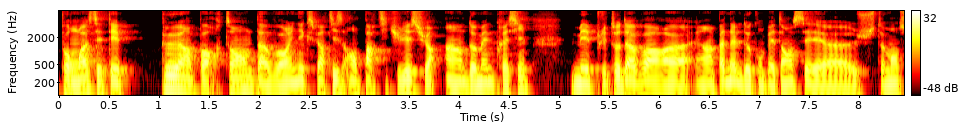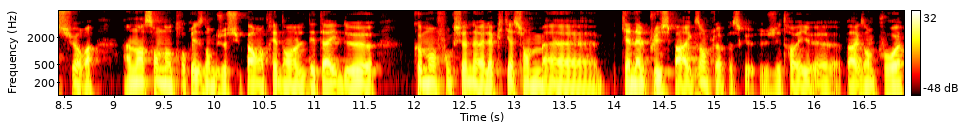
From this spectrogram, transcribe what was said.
pour moi, c'était peu important d'avoir une expertise en particulier sur un domaine précis, mais plutôt d'avoir un panel de compétences et justement sur un ensemble d'entreprises. Donc, je suis pas rentré dans le détail de comment fonctionne l'application Canal Plus, par exemple, parce que j'ai travaillé, par exemple, pour eux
